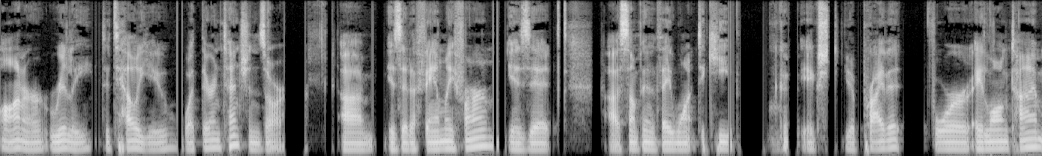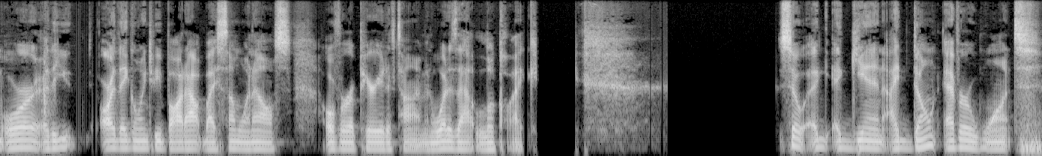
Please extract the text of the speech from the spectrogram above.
honor really to tell you what their intentions are. Um, is it a family firm? Is it uh, something that they want to keep you know, private for a long time, or are they are they going to be bought out by someone else over a period of time, and what does that look like? So again, I don't ever want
